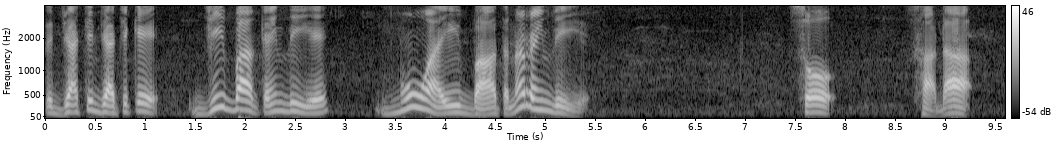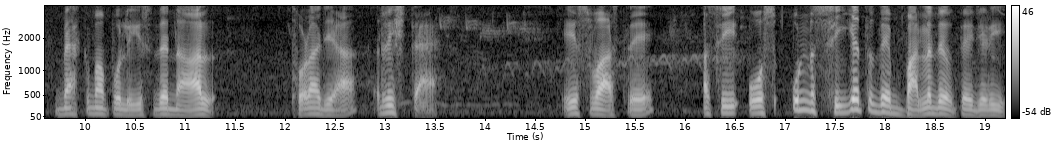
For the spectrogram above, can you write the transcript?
ਤੇ ਜੱਚ ਜੱਚ ਕੇ ਜੀਬਾ ਕਹਿੰਦੀ ਏ, ਮੂੰਹ ਆਈ ਬਾਤ ਨਾ ਰਹਿੰਦੀ ਏ। ਸੋ ਸਾਡਾ ਮਹਿਕਮਾ ਪੁਲਿਸ ਦੇ ਨਾਲ ਥੋੜਾ ਜਿਹਾ ਰਿਸ਼ਤਾ ਹੈ। ਇਸ ਵਾਸਤੇ ਅਸੀਂ ਉਸ ਉਨਸੀਅਤ ਦੇ ਬਲ ਦੇ ਉੱਤੇ ਜਿਹੜੀ,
